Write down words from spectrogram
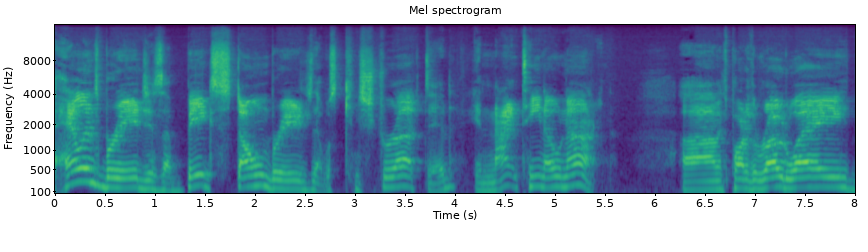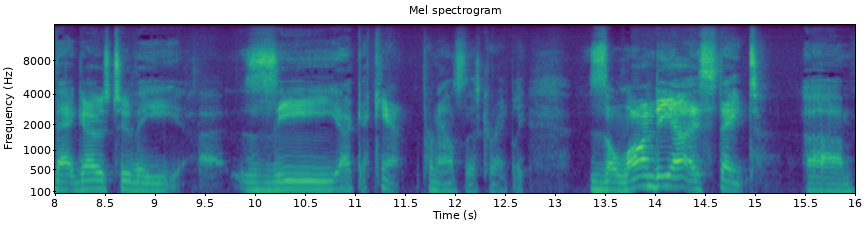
Helen's Bridge is a big stone bridge that was constructed in 1909. Um, it's part of the roadway that goes to the uh, Z. I, I can't pronounce this correctly. Zealandia Estate, um,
